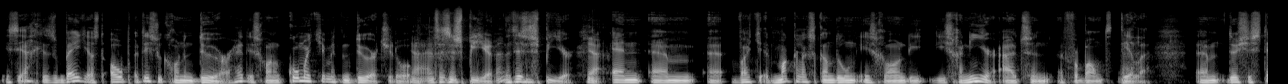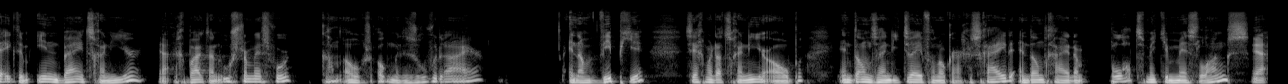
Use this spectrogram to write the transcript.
is eigenlijk het is een beetje als het open. Het is natuurlijk gewoon een deur. Hè? Het is gewoon een kommetje met een deurtje erop. Ja, en het is een spier, hè? Het is een spier. Ja. En ehm, eh, wat je het makkelijkst kan doen, is gewoon die, die scharnier uit zijn eh, verband tillen. Dus je steekt hem in bij het scharnier. Ja. Je gebruikt daar een oestermes voor. Kan overigens ook met een schroevendraaier. En dan wip je, zeg maar, dat scharnier open. En dan zijn die twee van elkaar gescheiden. En dan ga je er plat met je mes langs, Ja.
